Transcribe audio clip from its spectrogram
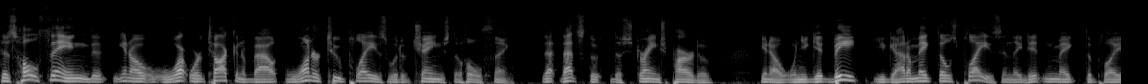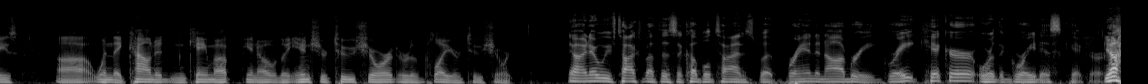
this whole thing that you know what we're talking about, one or two plays would have changed the whole thing. That that's the the strange part of you know, when you get beat, you got to make those plays, and they didn't make the plays uh, when they counted and came up, you know, the inch or two short or the play or two short. Now, I know we've talked about this a couple times, but Brandon Aubrey, great kicker or the greatest kicker? Yeah,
